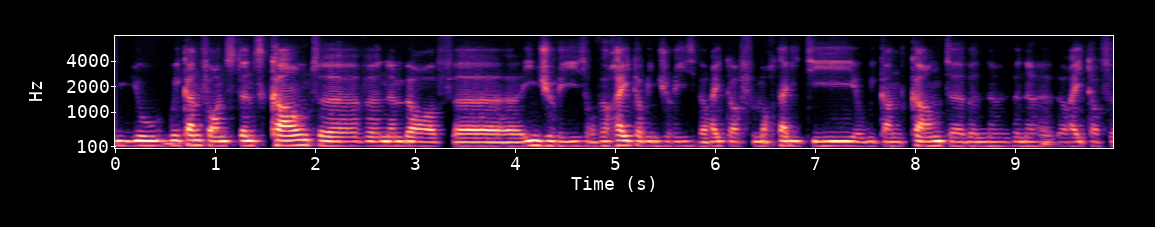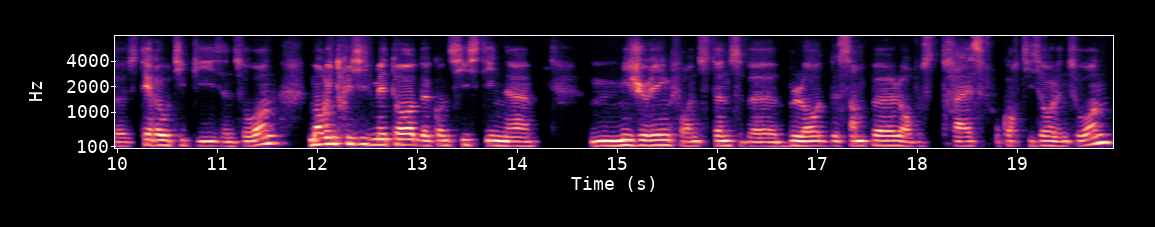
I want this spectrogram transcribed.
you, we can, for instance, count uh, the number of uh, injuries or the rate of injuries, the rate of mortality. We can count the, the, the, rate of stereotypies and so on. More intrusive method consist in measuring, for instance, the blood the sample or the stress through cortisol and so on.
